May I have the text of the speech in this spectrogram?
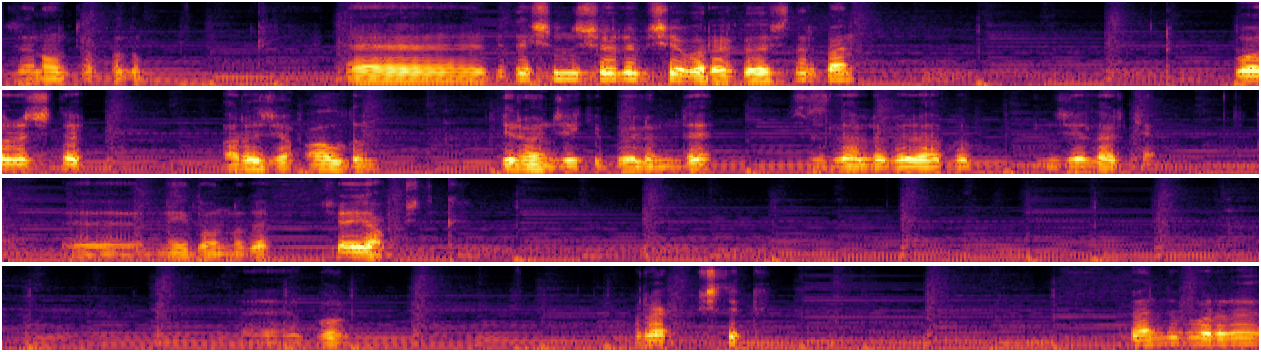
Xenon takalım. Ee, bir de şimdi şöyle bir şey var arkadaşlar. Ben bu araçta aracı aldım. Bir önceki bölümde sizlerle beraber incelerken ee, neydi onun adı? Şey yapmıştık. Bırakmıştık. Ben de bu arada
